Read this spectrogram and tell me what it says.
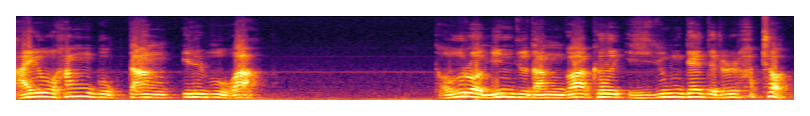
자유한국당 일부와 더불어민주당과 그 이중대들을 합쳐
